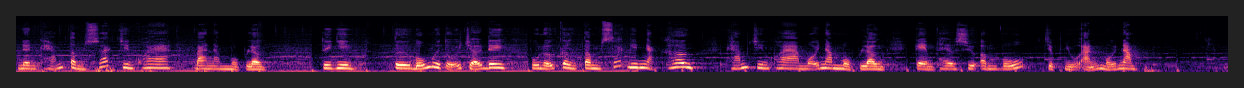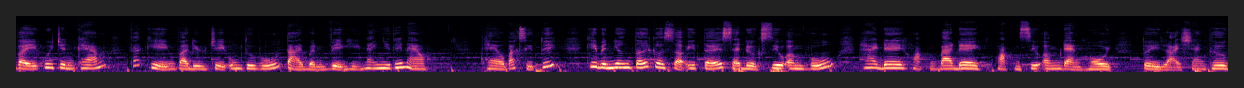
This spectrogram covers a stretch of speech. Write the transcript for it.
nên khám tầm soát chuyên khoa 3 năm một lần. Tuy nhiên, từ 40 tuổi trở đi, phụ nữ cần tầm soát nghiêm ngặt hơn, khám chuyên khoa mỗi năm một lần kèm theo siêu âm vú, chụp nhũ ảnh mỗi năm. Vậy quy trình khám, phát hiện và điều trị ung thư vú tại bệnh viện hiện nay như thế nào? Theo bác sĩ Tuyết, khi bệnh nhân tới cơ sở y tế sẽ được siêu âm vú 2D hoặc 3D hoặc siêu âm đàn hồi tùy loại sang thương.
